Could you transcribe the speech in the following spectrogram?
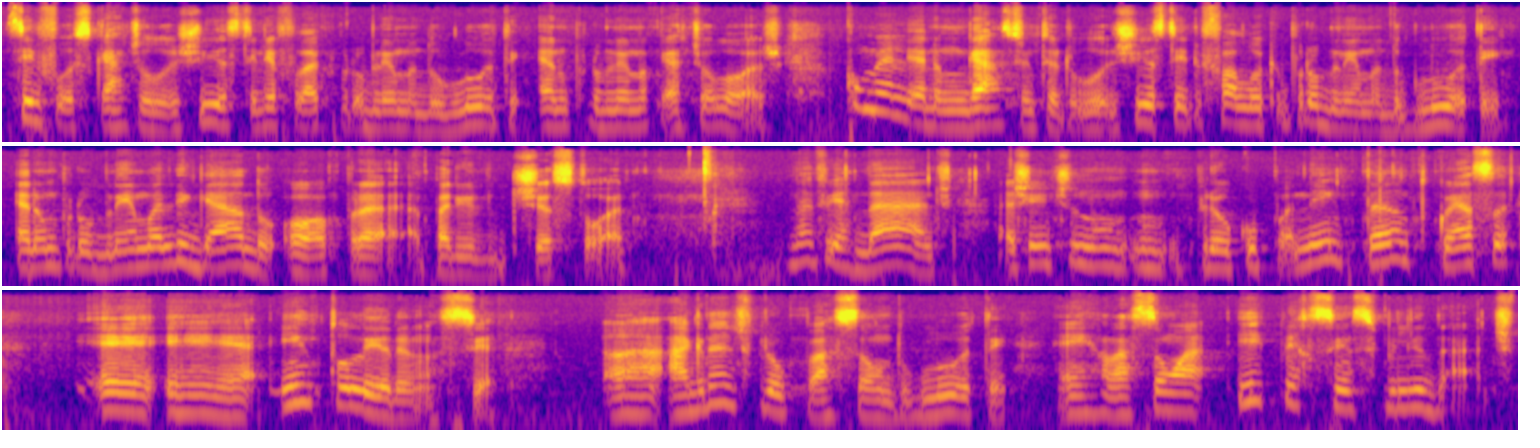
Se ele fosse cardiologista, ele ia falar que o problema do glúten era um problema cardiológico. Como ele era um gastroenterologista, ele falou que o problema do glúten era um problema ligado ao aparelho digestório. Na verdade, a gente não, não preocupa nem tanto com essa é, é, intolerância. A, a, grande preocupação do glúten é em relação à hipersensibilidade.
